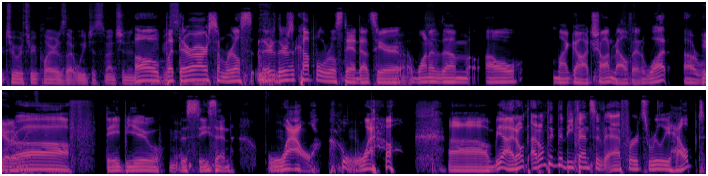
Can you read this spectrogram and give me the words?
two or three players that we just mentioned. In the Oh, previous- but there are some real there, there's a couple real standouts here. Yeah. One of them, oh my God, Sean Melvin. What a a rough, rough debut Yeah. this season. Wow, wow. Um, yeah, I don't I don't think the defensive efforts really helped.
